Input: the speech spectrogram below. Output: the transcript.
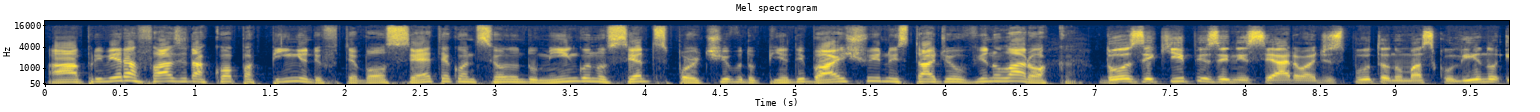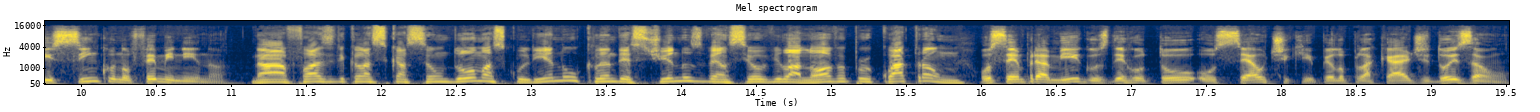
A primeira fase da Copa Pinho de Futebol 7 aconteceu no domingo no Centro Esportivo do Pinho de Baixo e no estádio Elvino Laroca. Doze equipes iniciaram a disputa no masculino e cinco no feminino. Na fase de classificação do masculino, o Clandestinos venceu o Vila Nova por 4 a 1. O Sempre Amigos derrotou o Celtic pelo placar de 2 a 1.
